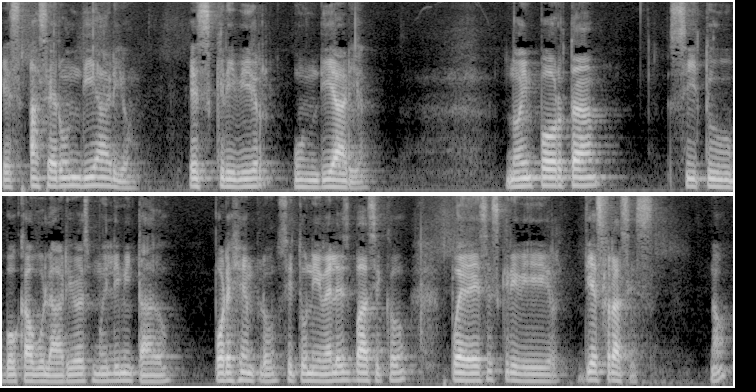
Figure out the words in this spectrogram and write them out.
es hacer un diario, escribir un diario. No importa si tu vocabulario es muy limitado. Por ejemplo, si tu nivel es básico, puedes escribir 10 frases, ¿no?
